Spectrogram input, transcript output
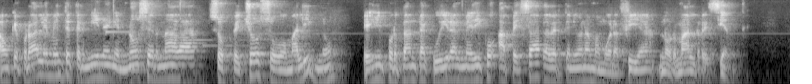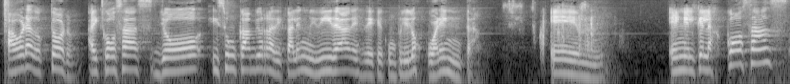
aunque probablemente terminen en no ser nada sospechoso o maligno, es importante acudir al médico a pesar de haber tenido una mamografía normal reciente. Ahora, doctor, hay cosas, yo hice un cambio radical en mi vida desde que cumplí los 40, em, en el que las cosas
